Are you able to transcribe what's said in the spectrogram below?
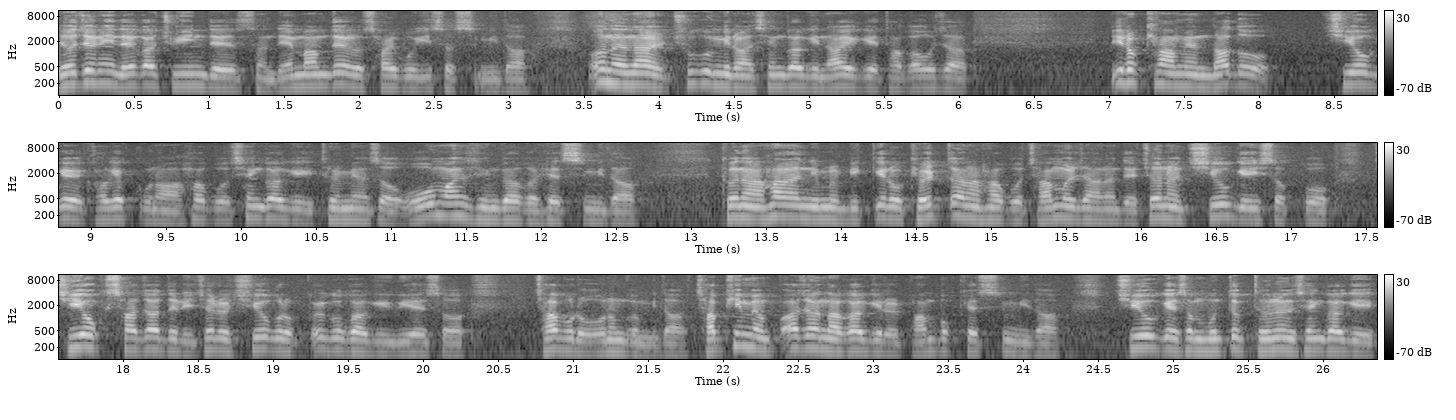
여전히 내가 주인 되어서 내 마음대로 살고 있었습니다. 어느 날 죽음이란 생각이 나에게 다가오자 이렇게 하면 나도 지옥에 가겠구나 하고 생각이 들면서 오만 생각을 했습니다. 그날 하나님을 믿기로 결단을 하고 잠을 자는데 저는 지옥에 있었고 지옥 사자들이 저를 지옥으로 끌고 가기 위해서 잡으러 오는 겁니다. 잡히면 빠져나가기를 반복했습니다. 지옥에서 문득 드는 생각이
